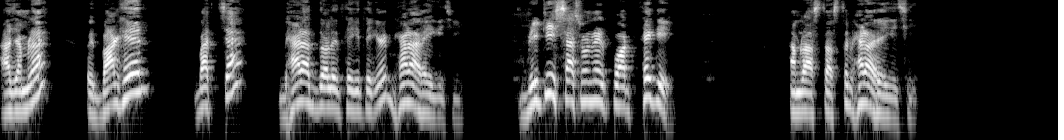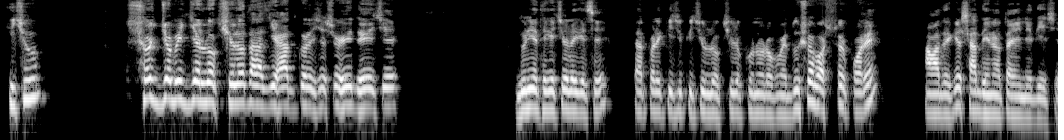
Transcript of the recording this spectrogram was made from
আজ আমরা ওই বাঘের বাচ্চা ভেড়ার দলে থেকে থেকে ভেড়া হয়ে গেছি। ব্রিটিশ শাসনের পর থেকে আমরা আস্তে আস্তে ভেড়া হয়ে গেছি। কিছু সহ্য বীর্যের লোক ছিল, তারা জিহাদ করেছে, শহীদ হয়েছে, দুনিয়া থেকে চলে গেছে। তারপরে কিছু কিছু লোক ছিল কোনো রকমের দুশো বছর পরে আমাদেরকে স্বাধীনতা এনে দিয়েছে।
